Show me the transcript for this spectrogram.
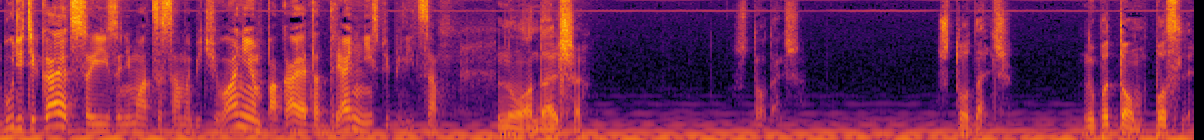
Будете каяться и заниматься самобичеванием, пока эта дрянь не испепелится. Ну а дальше? Что дальше? Что дальше? Ну потом, после.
